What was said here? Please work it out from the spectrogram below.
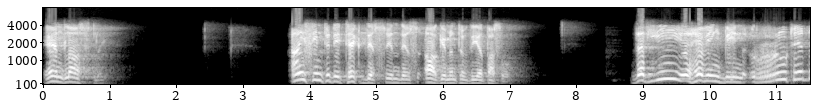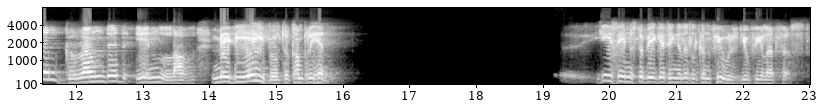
And lastly, I seem to detect this in this argument of the apostle. That ye, having been rooted and grounded in love, may be able to comprehend. Uh, he seems to be getting a little confused, you feel at first.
